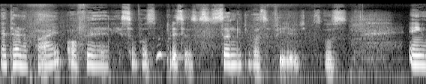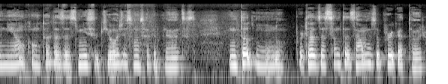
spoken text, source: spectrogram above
Eterno Pai, ofereço-vos o precioso sangue de vosso Filho Jesus em união com todas as missas que hoje são celebradas em todo o mundo, por todas as santas almas do purgatório,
